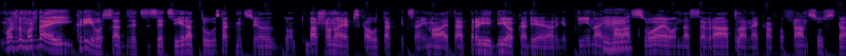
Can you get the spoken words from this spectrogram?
možda, možda je i krivo sad zecirati tu utakmicu, jer baš ono epska utakmica, imala je taj prvi dio kad je Argentina mhm. imala svoje, onda se vratila nekako Francuska,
